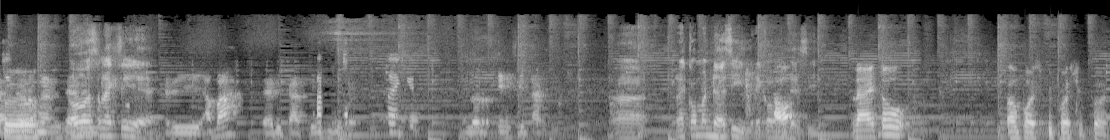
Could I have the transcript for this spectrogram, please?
dari, Oh, seleksi ya. dari apa? Dari Kati gitu, Bos. lagi Jalur invitan. Eh, rekomendasi, rekomendasi. Nah itu oh bos, big bos, big bos.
